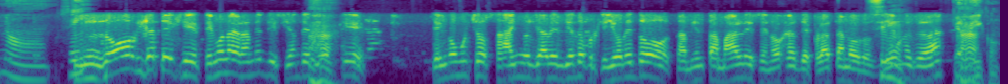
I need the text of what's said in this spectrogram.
No, sí. No, fíjate que tengo una gran bendición de Dios Ajá. que tengo muchos años ya vendiendo porque yo vendo también tamales en hojas de plátano los Sí, viernes, ¿verdad? Qué rico.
